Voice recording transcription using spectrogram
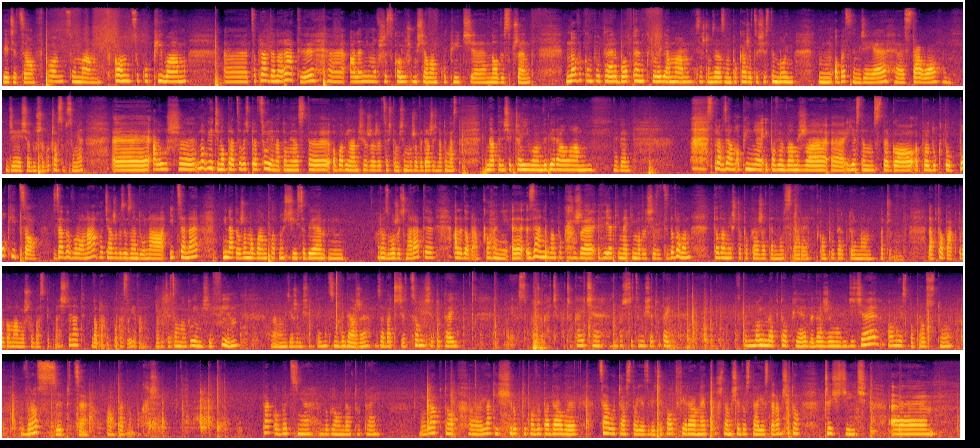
Wiecie co? W końcu mam, w końcu kupiłam. E, Co prawda na raty, e, ale mimo wszystko już musiałam kupić e, nowy sprzęt, nowy komputer, bo ten, który ja mam, zresztą zaraz Wam pokażę, co się z tym moim mm, obecnym dzieje, stało. Dzieje się od dłuższego czasu w sumie. Ale już, no wiecie, no pracować pracuję, natomiast obawiałam się, że, że coś tam się może wydarzyć, natomiast na ten się czaiłam, wybierałam, nie wiem, sprawdzałam opinię i powiem Wam, że e, jestem z tego produktu póki co zadowolona, chociażby ze względu na i cenę, i na to, że mogłam płatności sobie mm, rozłożyć na raty. Ale dobra, kochani, e, zanim Wam pokażę, jaki, na jaki model się zdecydowałam, to Wam jeszcze pokażę ten mój stary komputer, który mam, znaczy laptopa, którego mam już chyba z 15 lat. Dobra, pokazuję Wam. Wiecie co, montuje mi się film, ale mam nadzieję, że mi się tutaj nic nie wydarzy. Zobaczcie, co mi się tutaj... O Jezu, poczekajcie, poczekajcie. Zobaczcie, co mi się tutaj w tym moim laptopie wydarzyło. Widzicie? On jest po prostu w rozsypce. O, tak Wam pokażę. Tak obecnie wygląda tutaj mój laptop, e, jakieś śrubki powypadały. Cały czas to jest, wiecie, pootwierane, kurz tam się dostaje, staram się to czyścić.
